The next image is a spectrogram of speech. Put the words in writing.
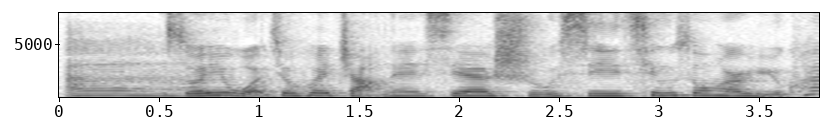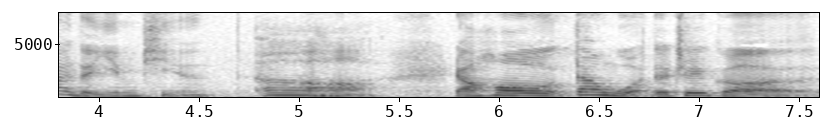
啊，所以我就会找那些熟悉、轻松而愉快的音频。嗯，然后，但我的这个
